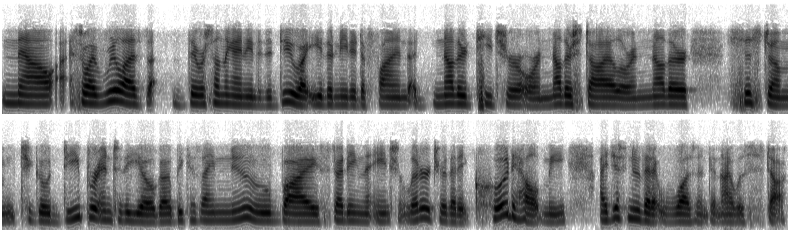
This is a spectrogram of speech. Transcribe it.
now so i realized that there was something i needed to do. I either needed to find another teacher or another style or another system to go deeper into the yoga because i knew by studying the ancient literature that it could help me. I just knew that it wasn't and i was stuck.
